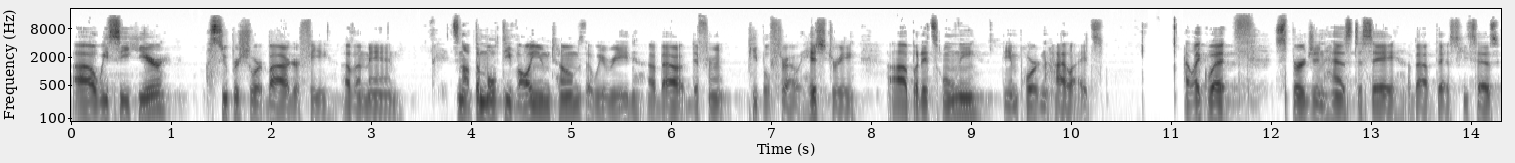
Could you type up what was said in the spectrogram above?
uh, we see here a super short biography of a man. It's not the multi volume tomes that we read about different people throughout history, uh, but it's only the important highlights. I like what Spurgeon has to say about this. He says,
